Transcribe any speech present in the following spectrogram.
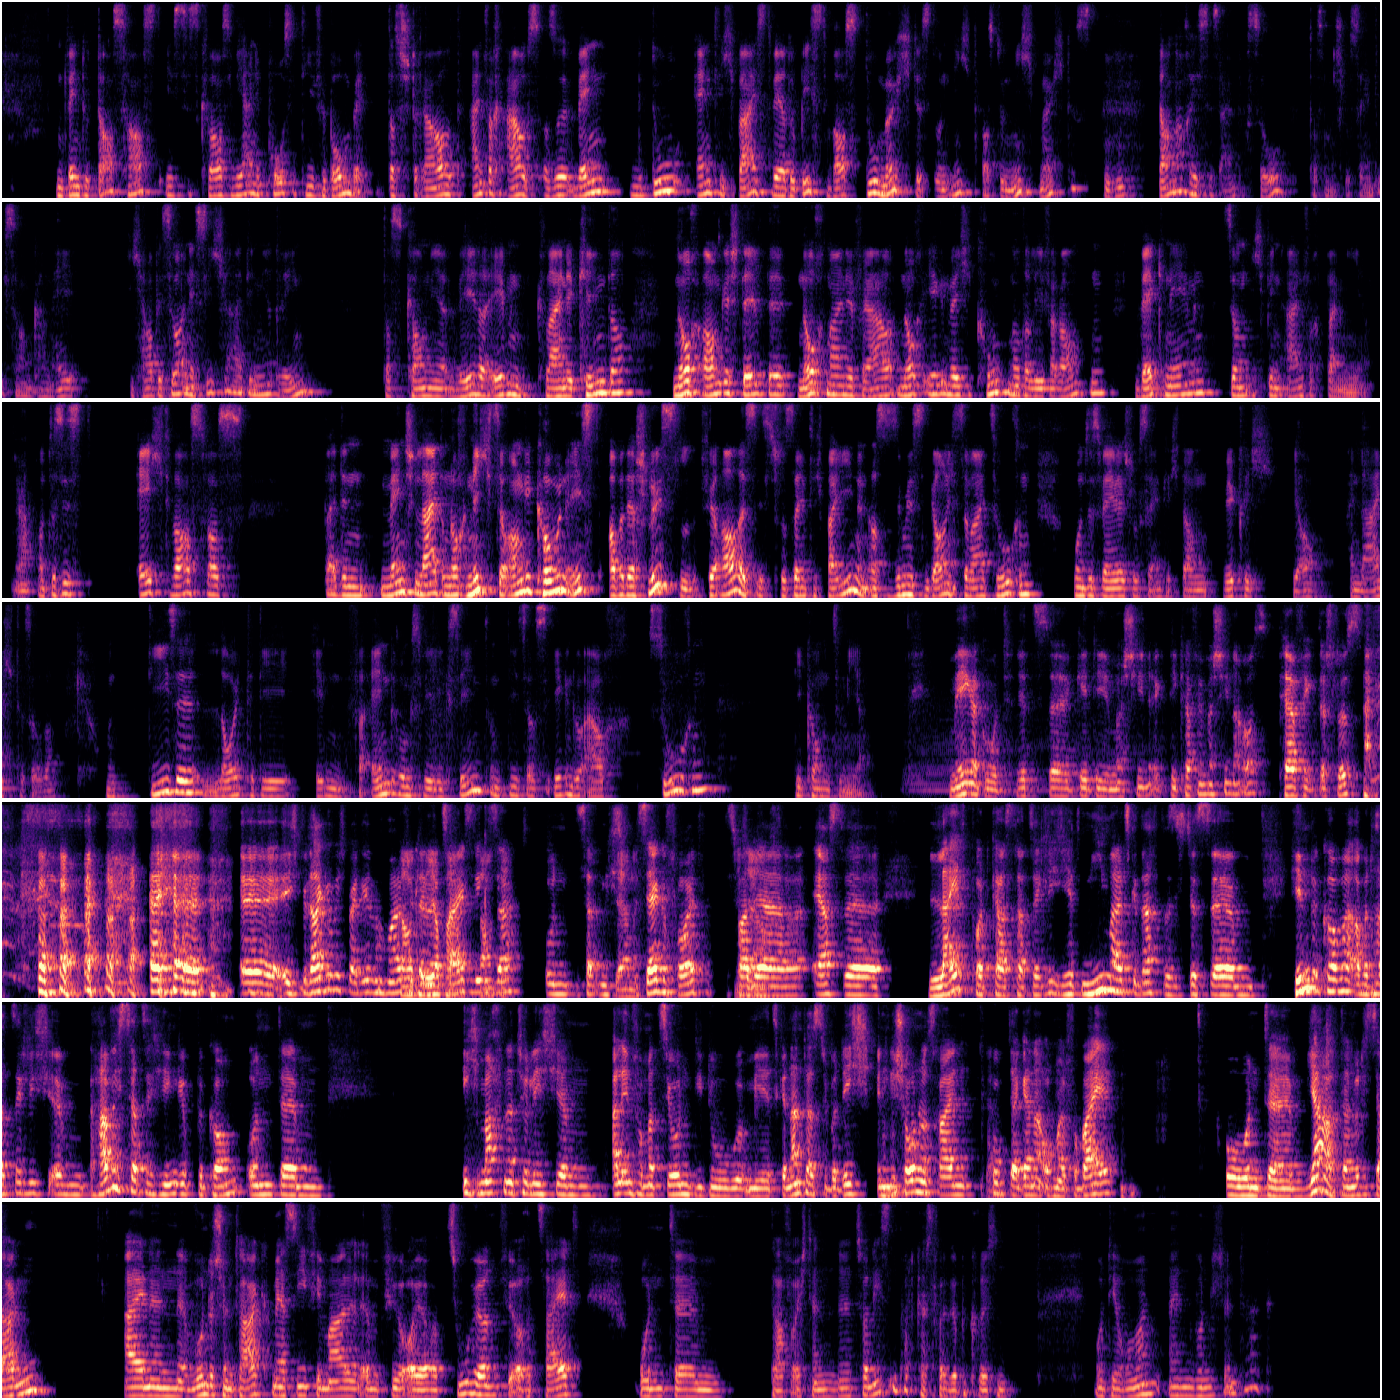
Und wenn du das hast, ist es quasi wie eine positive Bombe. Das strahlt einfach aus. Also wenn du endlich weißt, wer du bist, was du möchtest und nicht, was du nicht möchtest, mhm. danach ist es einfach so, dass man schlussendlich sagen kann, hey, ich habe so eine Sicherheit in mir drin, das kann mir weder eben kleine Kinder noch Angestellte, noch meine Frau, noch irgendwelche Kunden oder Lieferanten wegnehmen, sondern ich bin einfach bei mir. Ja. Und das ist echt was, was bei den Menschen leider noch nicht so angekommen ist, aber der Schlüssel für alles ist schlussendlich bei Ihnen. Also Sie müssen gar nicht so weit suchen und es wäre schlussendlich dann wirklich ja, ein leichtes, oder? Und diese Leute, die eben veränderungswillig sind und die das irgendwo auch suchen, die kommen zu mir. Mega gut. Jetzt äh, geht die Maschine, die Kaffeemaschine aus. Perfekter Schluss. äh, ich bedanke mich bei dir nochmal Danke, für deine Zeit, wie Danke. gesagt. Und es hat mich Gerne. sehr gefreut. Es war der erste Live-Podcast tatsächlich. Ich hätte niemals gedacht, dass ich das ähm, hinbekomme, aber tatsächlich ähm, habe ich es tatsächlich hinbekommen. Und ähm, ich mache natürlich ähm, alle Informationen, die du mir jetzt genannt hast, über dich in die Shownotes rein. Guck da gerne auch mal vorbei. Und äh, ja, dann würde ich sagen, einen wunderschönen Tag. Merci vielmal ähm, für euer Zuhören, für eure Zeit und ähm, darf euch dann äh, zur nächsten Podcast-Folge begrüßen. Und dir, Roman, einen wunderschönen Tag.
